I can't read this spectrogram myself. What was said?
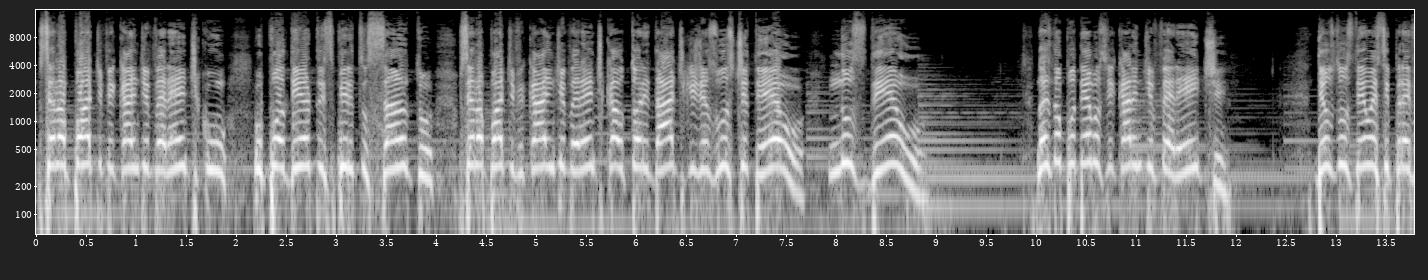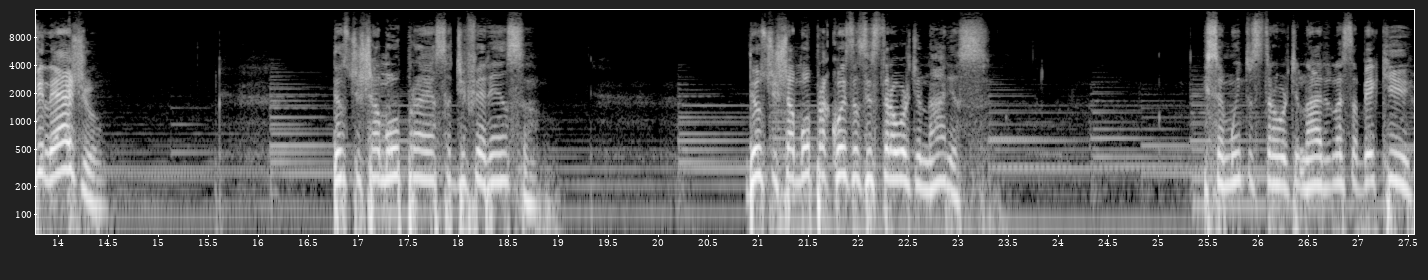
Você não pode ficar indiferente com o poder do Espírito Santo. Você não pode ficar indiferente com a autoridade que Jesus te deu, nos deu. Nós não podemos ficar indiferente. Deus nos deu esse privilégio. Deus te chamou para essa diferença. Deus te chamou para coisas extraordinárias. Isso é muito extraordinário, nós saber que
